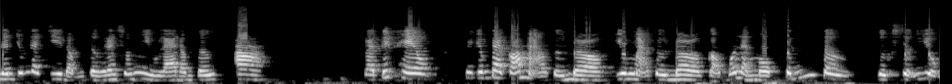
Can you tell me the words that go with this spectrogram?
nên chúng ta chia động từ ra số nhiều là động từ are và tiếp theo khi chúng ta có mạo từ the dùng mạo từ the cộng với lại một tính từ được sử dụng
